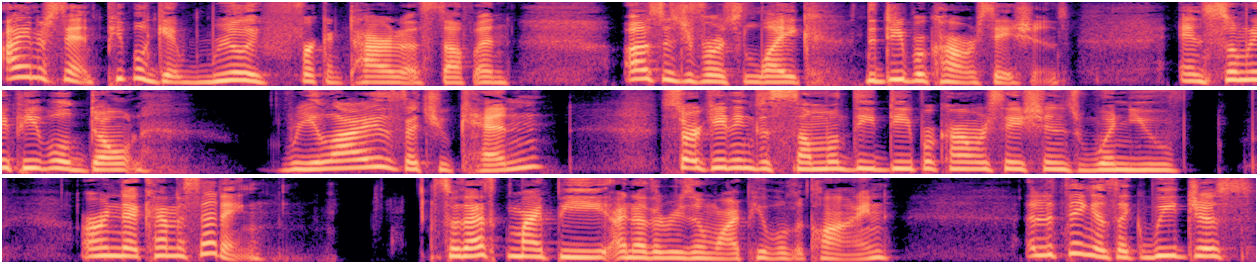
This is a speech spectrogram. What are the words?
I understand people get really freaking tired of that stuff. And us introverts like the deeper conversations. And so many people don't realize that you can start getting to some of the deeper conversations when you are in that kind of setting. So that might be another reason why people decline. And the thing is, like, we just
